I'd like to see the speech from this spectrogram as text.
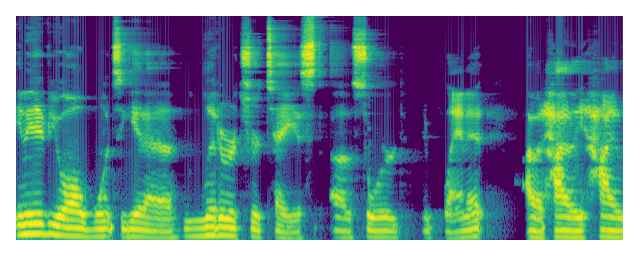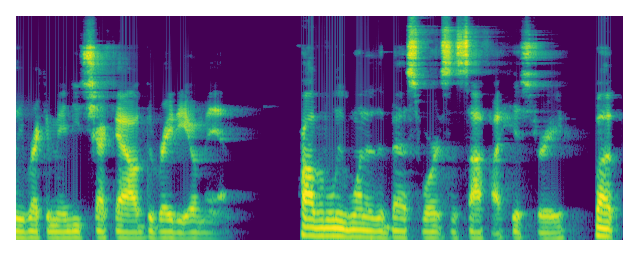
any of you all want to get a literature taste of Sword and Planet, I would highly, highly recommend you check out The Radio Man. Probably one of the best works in sci-fi history, but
